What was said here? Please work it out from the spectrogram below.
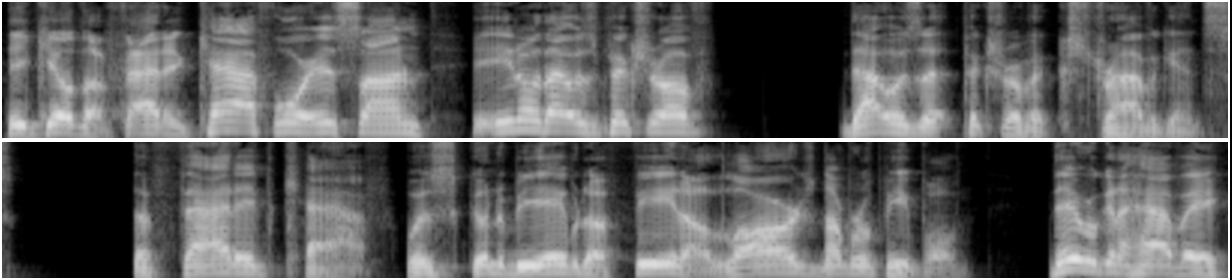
he killed a fatted calf for his son. You know that was a picture of? That was a picture of extravagance. The fatted calf was going to be able to feed a large number of people. They were going to have a,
